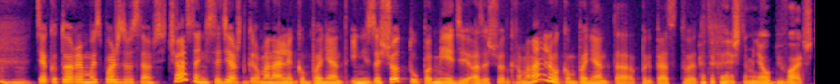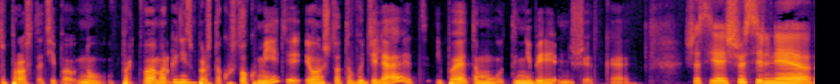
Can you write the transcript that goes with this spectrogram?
Мгм. Те, которые мы используем в основном сейчас, они содержат гормональный компонент и не за счет тупо меди, а за счет гормонального компонента препятствует. Это, конечно, меня убивает, что просто, типа, ну, в твоем организме просто кусок меди, и он что-то выделяет, и поэтому ты не беременеешь. Я такая, Сейчас я еще сильнее...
